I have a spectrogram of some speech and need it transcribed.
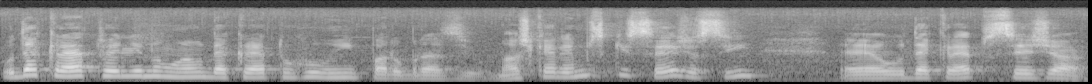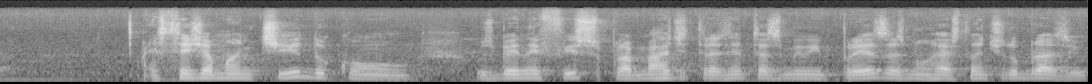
O decreto ele não é um decreto ruim para o Brasil. Nós queremos que seja assim, o decreto seja seja mantido com os benefícios para mais de 300 mil empresas no restante do Brasil,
